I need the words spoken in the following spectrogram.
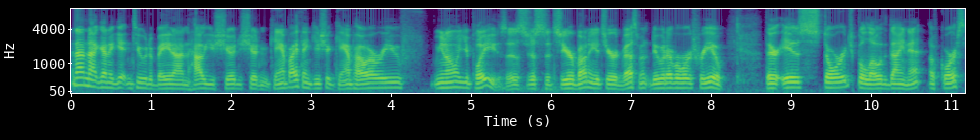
And I'm not going to get into a debate on how you should, shouldn't camp. I think you should camp however you you know, you please. It's just, it's your money, it's your investment. Do whatever works for you. There is storage below the dinette, of course,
